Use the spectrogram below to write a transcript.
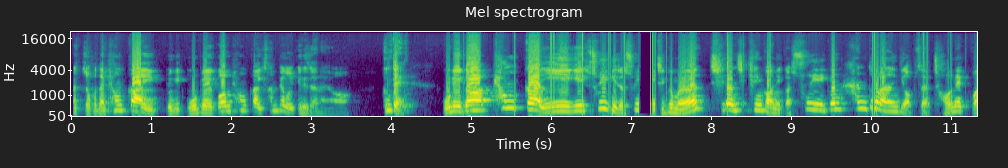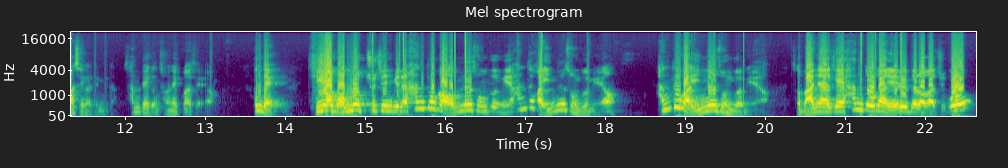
맞죠? 그 다음에 평가이익, 여기 500원, 평가이익 300원 이렇게 되잖아요. 근데 우리가 평가이익이 수익이죠. 수익. 지금은 실현시킨 거니까 수익은 한도라는 게 없어요. 전액과세가 됩니다. 300은 전액과세예요. 근데 기업 업무 추진비는 한도가 없는 송금이에요. 한도가 있는 송금이에요. 한도가 있는 송금이에요. 만약에 한도가 예를 들어 가지고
